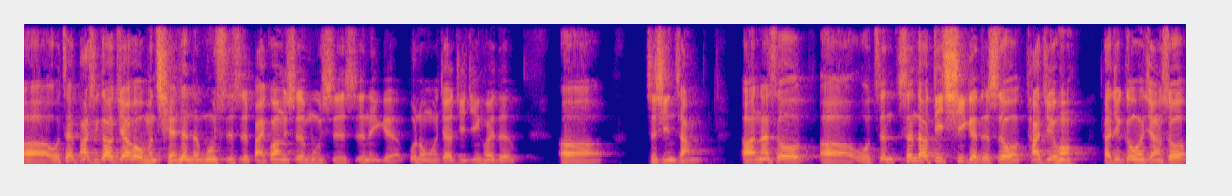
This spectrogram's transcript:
呃我在巴西高教会，我们前任的牧师是百光社牧师，是那个布隆网教基金会的呃执行长啊、那时候呃我升升到第七个的时候，他就他就跟我讲说，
